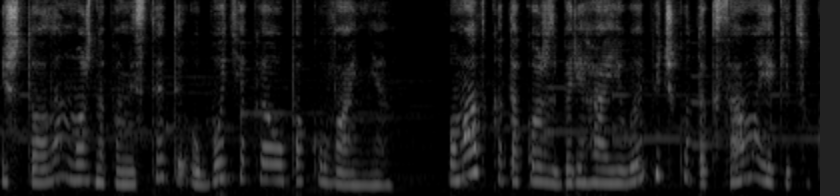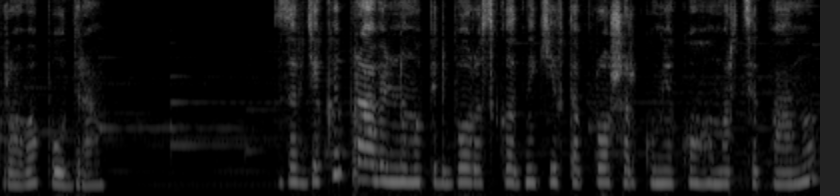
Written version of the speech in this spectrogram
і штолен можна помістити у будь-яке опакування. Помадка також зберігає випічку так само, як і цукрова пудра. Завдяки правильному підбору складників та прошарку м'якого марципану,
